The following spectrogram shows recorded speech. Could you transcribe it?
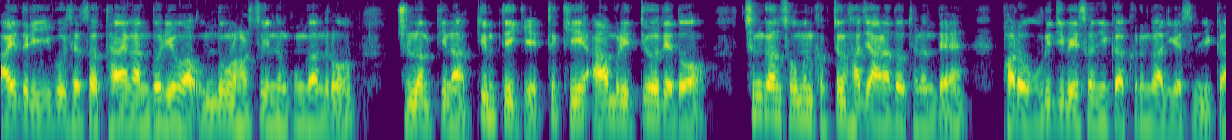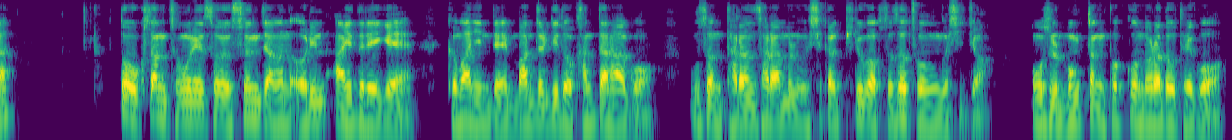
아이들이 이곳에서 다양한 놀이와 운동을 할 수 있는 공간으로 줄넘기나 뛰뛰기, 특히 아무리 뛰어대도 층간소음은 걱정하지 않아도 되는데 바로 우리 집에 있으니까 그런 거 아니겠습니까? 또 옥상 정원에서의 수영장은 어린 아이들에게 그만인데 만들기도 간단하고 우선 다른 사람을 의식할 필요가 없어서 좋은 것이죠. 옷을 몽땅 벗고 놀아도 되고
